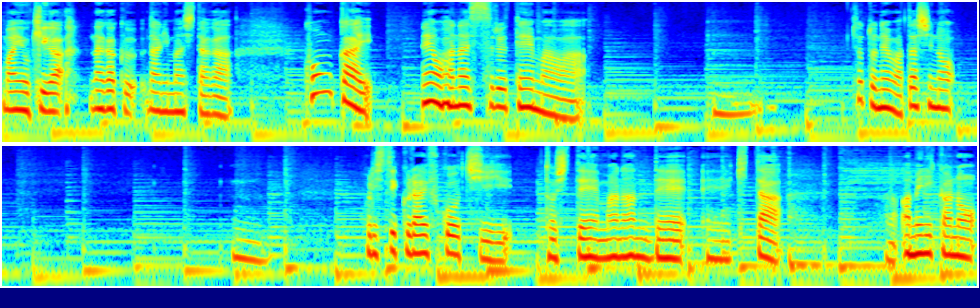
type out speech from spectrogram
前置きが長くなりましたが今回ねお話しするテーマは、うん、ちょっとね私の、うん、ホリスティックライフコーチとして学んでき、えー、たアメリカの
